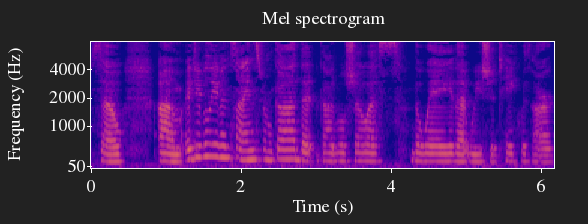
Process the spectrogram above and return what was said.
So um, I do believe in signs from God that God will show us the way that we should take with our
